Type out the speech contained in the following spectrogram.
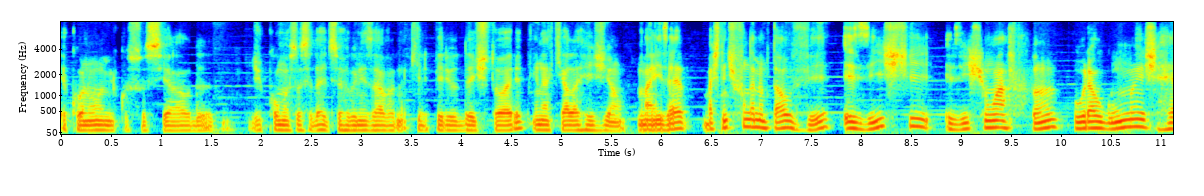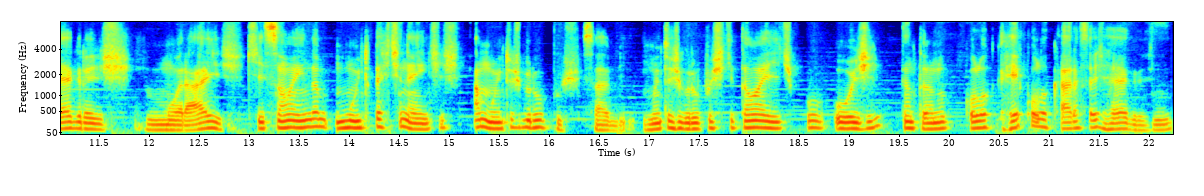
econômico, social, da, de como a sociedade se organizava naquele período da história e naquela região. Mas é bastante fundamental ver existe existe um afã por algumas regras morais que são ainda muito pertinentes a muitos grupos, sabe? Muitos grupos que estão aí, tipo, hoje tentando recolocar essas regras, né?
